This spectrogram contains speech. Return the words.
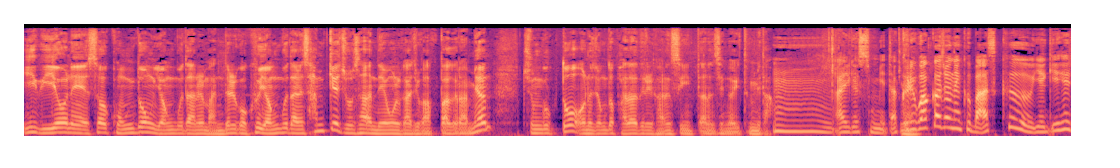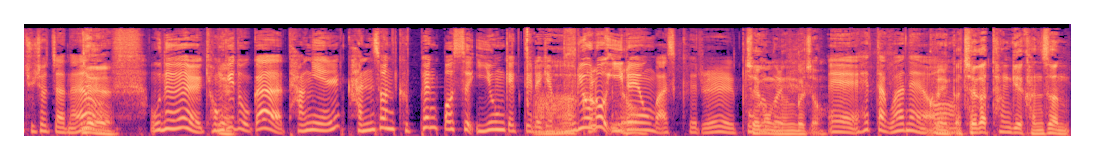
이 위원회에서 공동 연구단을 만들고 그 연구단에서 함께 조사한 내용을 가지고 압박을 하면 중국도 어느 정도 받아들일 가능성이 있다는 생각이 듭니다. 음, 알겠습니다. 그리고 아까 전에 그 마스크 얘기해 주셨잖아요. 네. 오늘 경기도가 당일 간선 급행버스 이용객들에게 아, 무료로 그렇군요. 일회용 마스크를 제공한 거죠. 예, 했다고 하네요. 그러니까 제가 탄 게 간선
